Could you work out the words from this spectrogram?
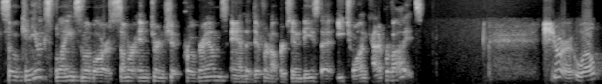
So, can you explain some of our summer internship programs and the different opportunities that each one kind of provides? Sure. Well,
